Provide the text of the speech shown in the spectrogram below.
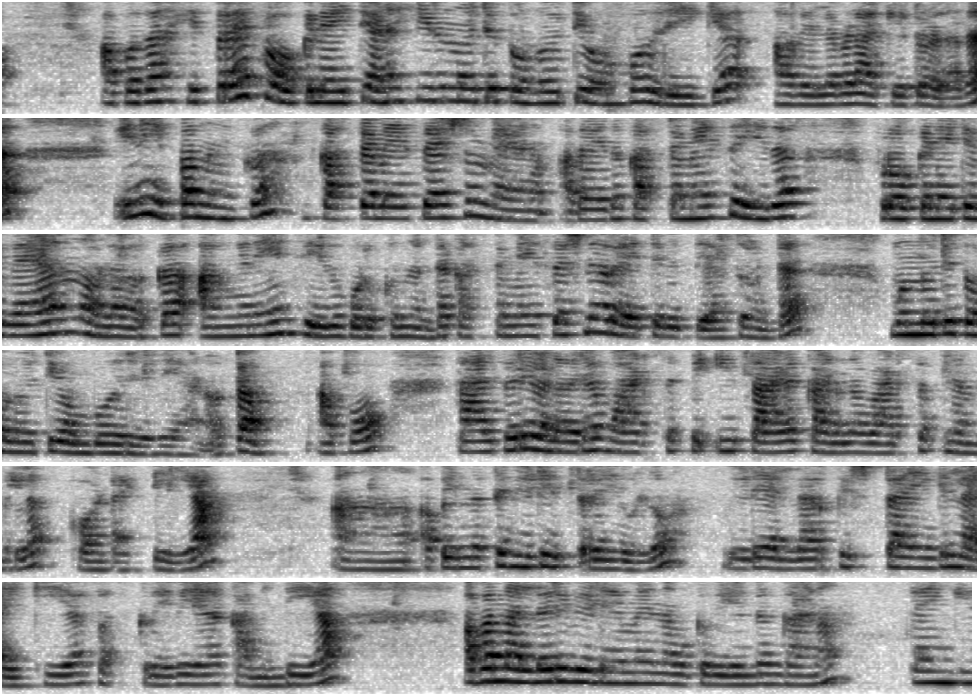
അപ്പോൾ അതാ ഇത്രയും ഫ്രോക്ക് നൈറ്റിയാണ് ഇരുന്നൂറ്റി തൊണ്ണൂറ്റി ഒമ്പത് രൂപയ്ക്ക് അവൈലബിൾ ആക്കിയിട്ടുള്ളത്. ഇനി ഇപ്പം നിങ്ങൾക്ക് കസ്റ്റമൈസേഷൻ വേണം. അതായത് കസ്റ്റമൈസ് ചെയ്ത് ഫ്രോക്കനൈറ്റ് വേണം എന്നുള്ളവർക്ക് അങ്ങനെയും ചെയ്ത് കൊടുക്കുന്നുണ്ട്. കസ്റ്റമൈസേഷന് റേറ്റ് വ്യത്യാസമുണ്ട്. മുന്നൂറ്റി തൊണ്ണൂറ്റി ഒമ്പത് രൂപയാണ് കേട്ടോ. അപ്പോൾ താല്പര്യമുള്ളവർ വാട്സപ്പ് ഈ താഴെ കാണുന്ന വാട്സപ്പ് നമ്പറിൽ കോൺടാക്റ്റ് ചെയ്യാം. അപ്പോൾ ഇന്നത്തെ വീഡിയോ ഇത്രയേ ഉള്ളൂ. വീഡിയോ എല്ലാവർക്കും ഇഷ്ടമായെങ്കിൽ ലൈക്ക് ചെയ്യുക സബ്സ്ക്രൈബ് ചെയ്യുക കമന്റ് ചെയ്യുക. അപ്പോൾ നല്ലൊരു വീഡിയോയുമായി നമുക്ക് വീണ്ടും കാണാം. താങ്ക്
